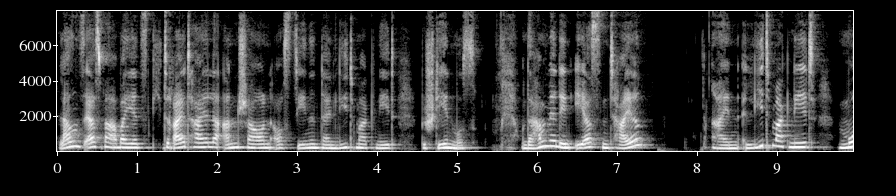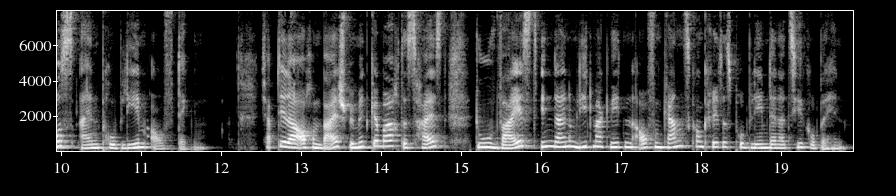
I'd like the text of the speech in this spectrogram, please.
Lass uns erstmal aber jetzt die drei Teile anschauen, aus denen dein Leadmagnet bestehen muss. Und da haben wir den ersten Teil. Ein Leadmagnet muss ein Problem aufdecken. Ich habe dir da auch ein Beispiel mitgebracht. Das heißt, du weist in deinem Leadmagneten auf ein ganz konkretes Problem deiner Zielgruppe hin.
